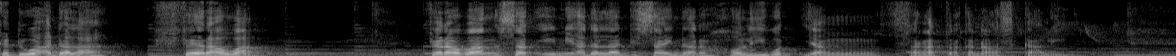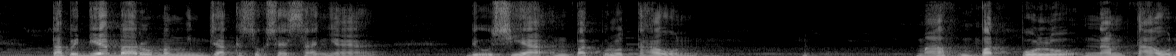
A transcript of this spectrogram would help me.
Kedua adalah Vera Wang. Vera Wang saat ini adalah desainer Hollywood yang sangat terkenal sekali. Tapi dia baru menginjak kesuksesannya di usia 40 tahun maaf 46 tahun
